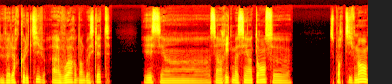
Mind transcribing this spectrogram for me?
valeurs collectives à avoir dans le basket. Et c'est un, rythme assez intense sportivement.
